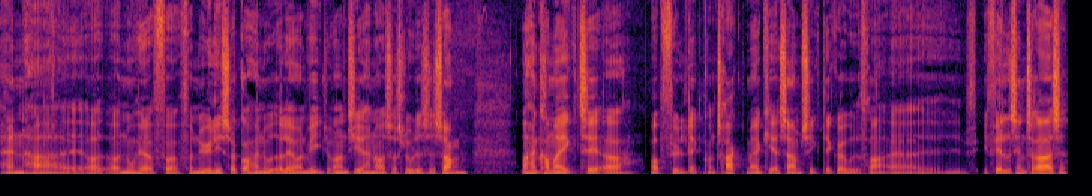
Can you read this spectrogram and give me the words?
han har, øh, og, og nu her for, for nylig, så går han ud og laver en video, hvor han siger, at han også har sluttet sæsonen, og han kommer ikke til at opfylde den kontrakt med Akira Samsik, det går ud fra uh, i fælles interesse,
